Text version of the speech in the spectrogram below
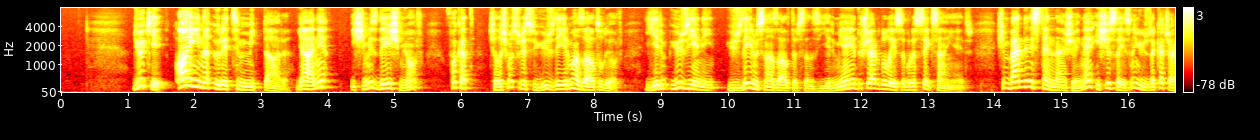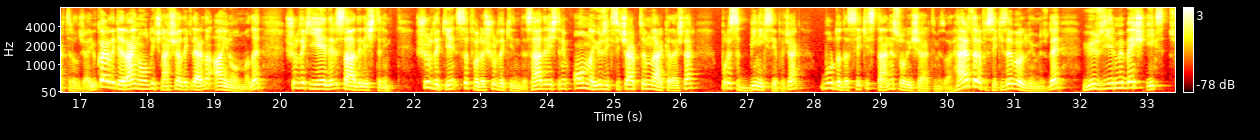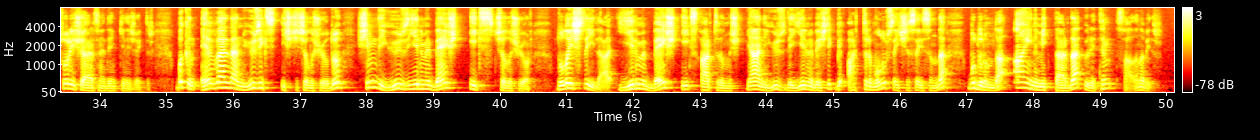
Diyor ki aynı üretim miktarı yani işimiz değişmiyor fakat çalışma süresi %20 azaltılıyor. 20, 100 y'nin %20'sini azaltırsanız 20y'ye düşer dolayısıyla burası 80 y'dir. Şimdi benden istenilen şey ne? İşçi sayısının yüzde kaç artırılacağı. Yukarıdakiler aynı olduğu için aşağıdakiler de aynı olmalı. Şuradaki y'leri sadeleştireyim. Şuradaki 0 ile şuradakini de sadeleştireyim. 10 ile 100x'i çarptığımda arkadaşlar burası 1000x yapacak. Burada da 8 tane soru işaretimiz var. Her tarafı 8'e böldüğümüzde 125x soru işaretine denk gelecektir. Bakın evvelden 100x işçi çalışıyordu. Şimdi 125x çalışıyor. Dolayısıyla 25x artırılmış. Yani %25'lik bir arttırım olursa işçi sayısında bu durumda aynı miktarda üretim sağlanabilir.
